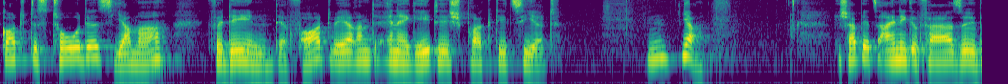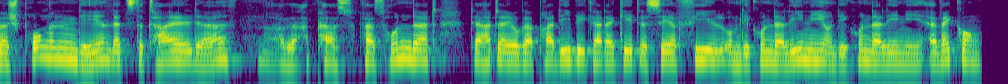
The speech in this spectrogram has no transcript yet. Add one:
Gott des Todes, Yama? Für den, der fortwährend energetisch praktiziert. Hm? Ja, ich habe jetzt einige Verse übersprungen. Der letzte Teil, der Vers 100, der Hatha Yoga Pradipika, da geht es sehr viel um die Kundalini und die Kundalini-Erweckung.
